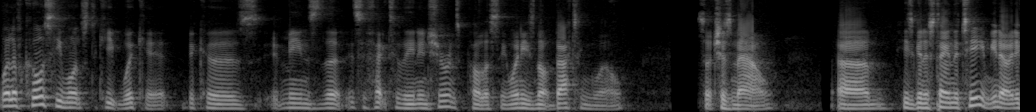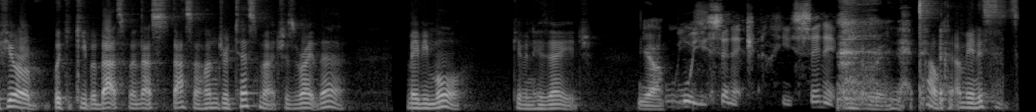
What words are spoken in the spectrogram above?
Well, of course he wants to keep wicket because it means that it's effectively an insurance policy. When he's not batting well, such as now, um, he's going to stay in the team. You know, and if you're a wicketkeeper batsman, that's that's a hundred Test matches right there, maybe more, given his age. Yeah. Oh, you cynic! You cynic! How I mean, this is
